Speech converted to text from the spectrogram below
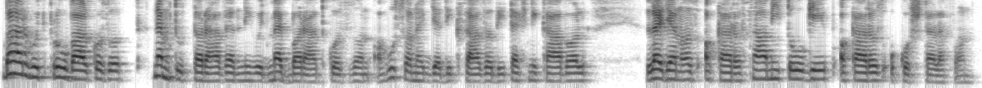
Bárhogy próbálkozott, nem tudta rávenni, hogy megbarátkozzon a 21. századi technikával, legyen az akár a számítógép, akár az okostelefon.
